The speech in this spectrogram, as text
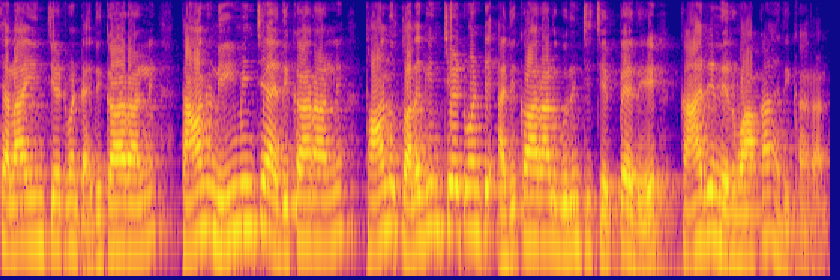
చలాయించేటువంటి అధికారాల్ని తాను నియమించే అధికారాల్ని తాను తొలగించేటువంటి అధికారాల గురించి చెప్పేదే కార్యనిర్వాహక అధికారాలు.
